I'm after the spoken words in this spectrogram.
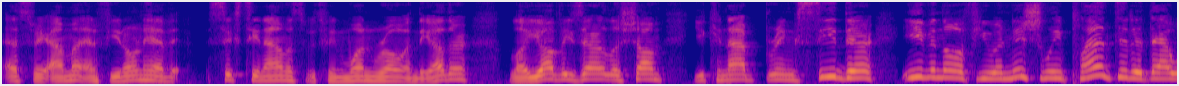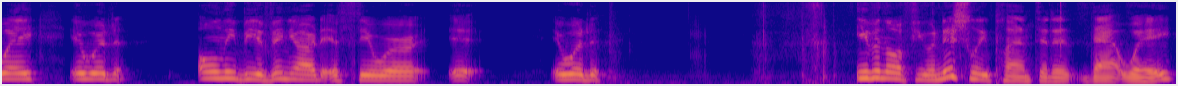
esrei amma, and if you don't have 16 amas between one row and the other, la yavizar lasham, you cannot bring seed there, even though if you initially planted it that way, it would only be a vineyard if there were, it, it would even though if you initially planted it that way,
